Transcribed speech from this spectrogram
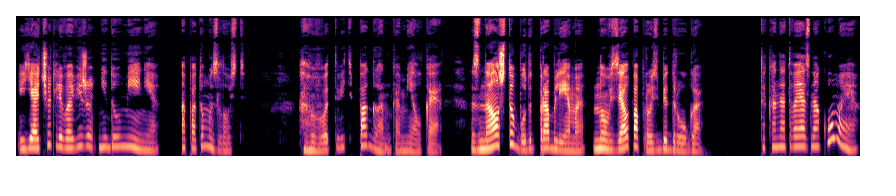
и я отчетливо вижу недоумение, а потом и злость. Вот ведь поганка мелкая. Знал, что будут проблемы, но взял по просьбе друга. «Так она твоя знакомая?»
